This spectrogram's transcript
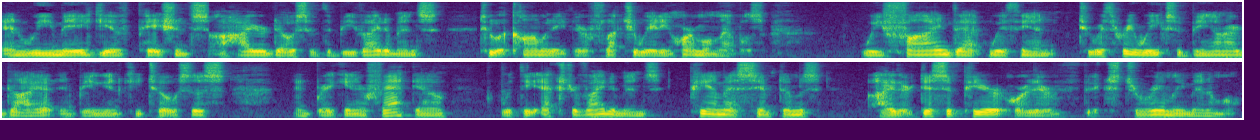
And we may give patients a higher dose of the B vitamins to accommodate their fluctuating hormone levels. We find that within two or three weeks of being on our diet and being in ketosis and breaking our fat down with the extra vitamins, PMS symptoms either disappear or they're extremely minimal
